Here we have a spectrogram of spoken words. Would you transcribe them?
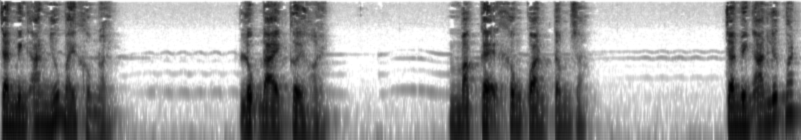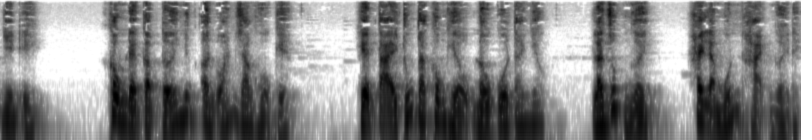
Trần Minh An nhớ mày không nói. Lục Đài cười hỏi, Mặc kệ không quan tâm sao? Trần Bình An liếc mắt nhìn y, Không đề cập tới những ân oán giang hồ kia. Hiện tại chúng ta không hiểu đầu cua tai nhau Là giúp người Hay là muốn hại người đây?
